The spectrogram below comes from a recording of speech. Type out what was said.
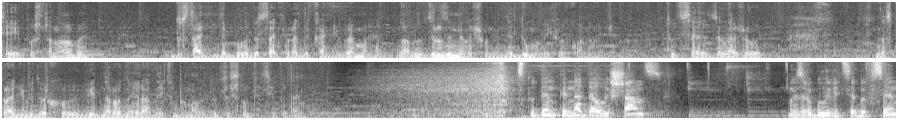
цієї постанови, достатньо, де були достатньо радикальні вимоги. Ну, зрозуміло, що вони не думали їх виконувати. Тут все залежало насправді від Верховної від Народної Ради, яка би мала дотиснути ці питання. Студенти надали шанс. Ми зробили від себе все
